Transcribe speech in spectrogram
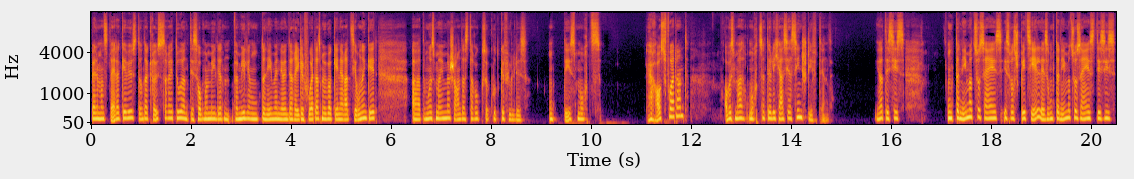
weil man es weitergewüsst und eine größere Tour, und das hat man mit den Familienunternehmen ja in der Regel vor, dass man über Generationen geht, äh, da muss man immer schauen, dass der Rucksack gut gefüllt ist. Und das macht es herausfordernd, aber es macht es natürlich auch sehr sinnstiftend. Ja, das ist, Unternehmer zu sein, ist, ist was Spezielles. Unternehmer zu sein, ist, das ist,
